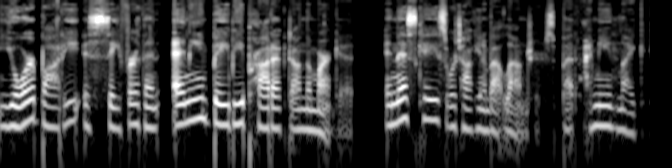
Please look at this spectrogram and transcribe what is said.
Your body is safer than any baby product on the market. In this case, we're talking about loungers, but I mean like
